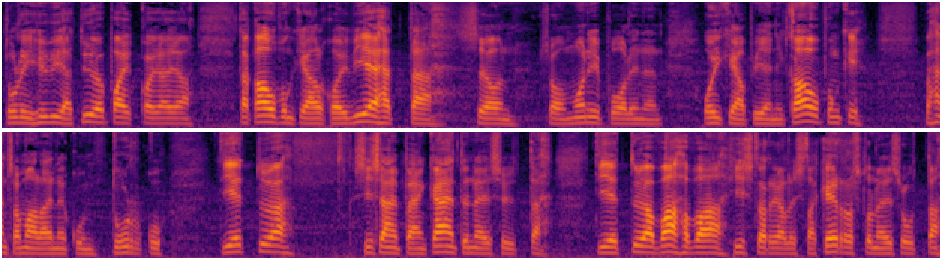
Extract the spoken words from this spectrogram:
tuli hyviä työpaikkoja ja tämä kaupunki alkoi viehättää. Se on se on monipuolinen, oikea pieni kaupunki, vähän samanlainen kuin Turku. Tiettyä sisäänpäin kääntyneisyyttä, tiettyä vahvaa historiallista kerrostuneisuutta.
